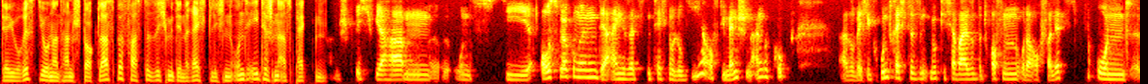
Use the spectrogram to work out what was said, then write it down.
Der Jurist Jonathan Stocklers befasste sich mit den rechtlichen und ethischen Aspekten. Sprich, wir haben uns die Auswirkungen der eingesetzten Technologie auf die Menschen angeguckt also welche Grundrechte sind möglicherweise betroffen oder auch verletzt? Und äh,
